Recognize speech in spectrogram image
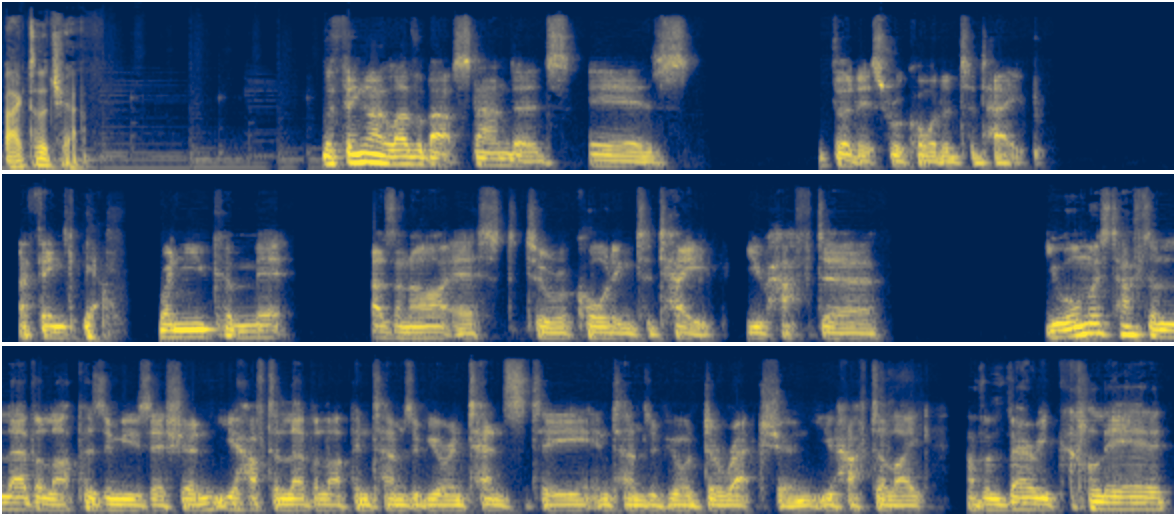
back to the chat. The thing I love about standards is that it's recorded to tape. I think Yeah. when you commit as an artist to recording to tape, you have to you almost have to level up as a musician. You have to level up in terms of your intensity, in terms of your direction. You have to like have a very clear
